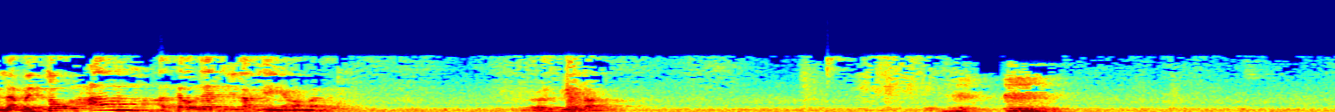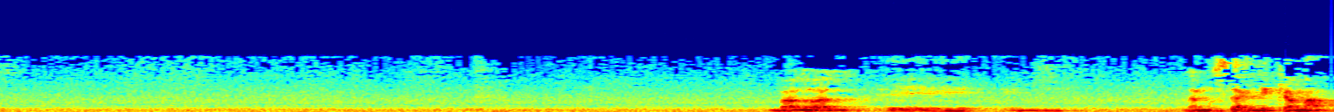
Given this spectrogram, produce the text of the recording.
אלא בתור עם אתה הולך להילחם עם עמלק. אני אסביר למה. דיברנו על, אה, על המושג נקמה.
